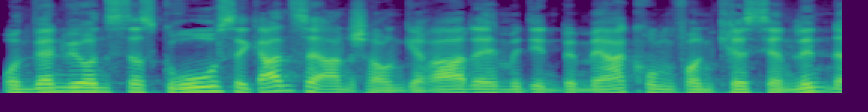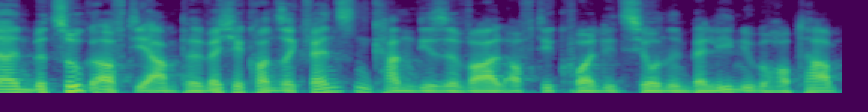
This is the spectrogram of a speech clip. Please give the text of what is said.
Und wenn wir uns das große Ganze anschauen, gerade mit den Bemerkungen von Christian Lindner in Bezug auf die Ampel, welche Konsequenzen kann diese Wahl auf die Koalition in Berlin überhaupt haben?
